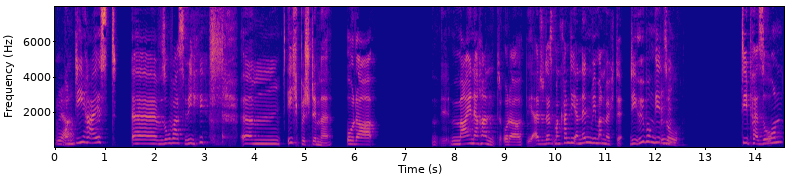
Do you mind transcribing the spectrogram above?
Ja. Und die heißt äh, sowas wie ähm, ich bestimme oder meine Hand oder also das, man kann die ja nennen, wie man möchte. Die Übung geht mhm. so. Die Person,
